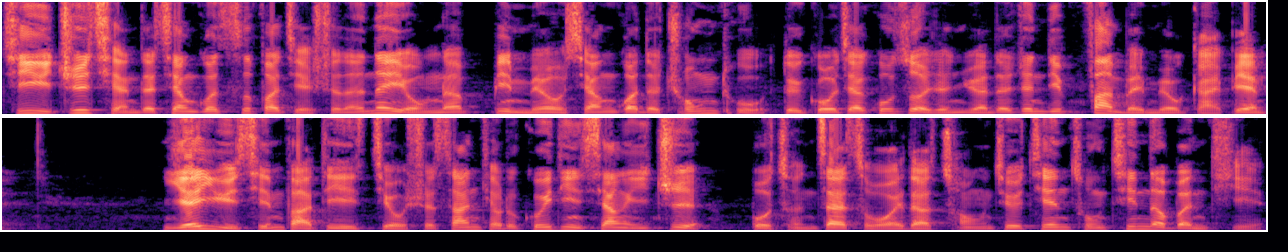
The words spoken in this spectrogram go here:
其与之前的相关司法解释的内容呢，并没有相关的冲突，对国家工作人员的认定范围没有改变，也与刑法第九十三条的规定相一致，不存在所谓的从旧兼从轻的问题。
